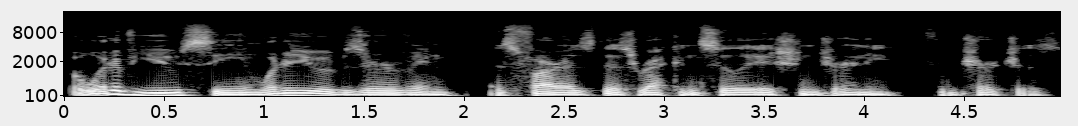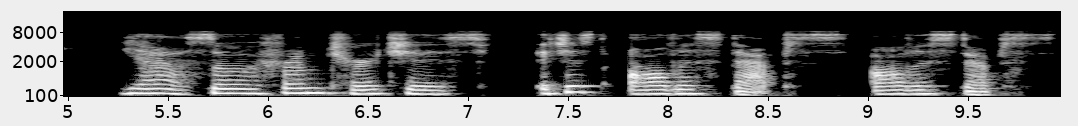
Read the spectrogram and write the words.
but what have you seen? What are you observing as far as this reconciliation journey from churches? Yeah so from churches it's just all the steps all the steps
